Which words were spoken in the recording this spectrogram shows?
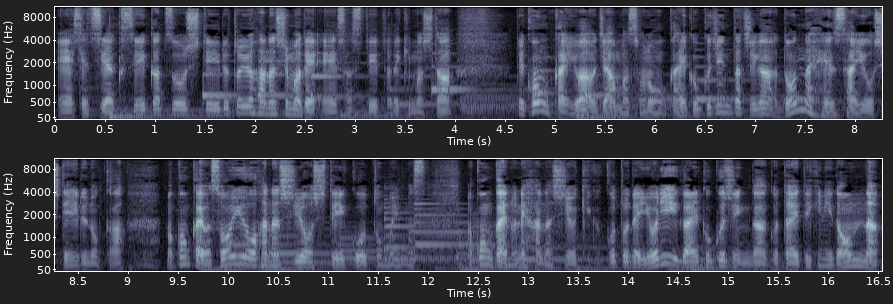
え節約生活をしているという話まで、えさせていただきました。で、今回は、じゃあまあその外国人たちがどんな返済をしているのか、まあ、今回はそういうお話をしていこうと思います。まあ、今回のね、話を聞くことで、より外国人が具体的にどんな、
